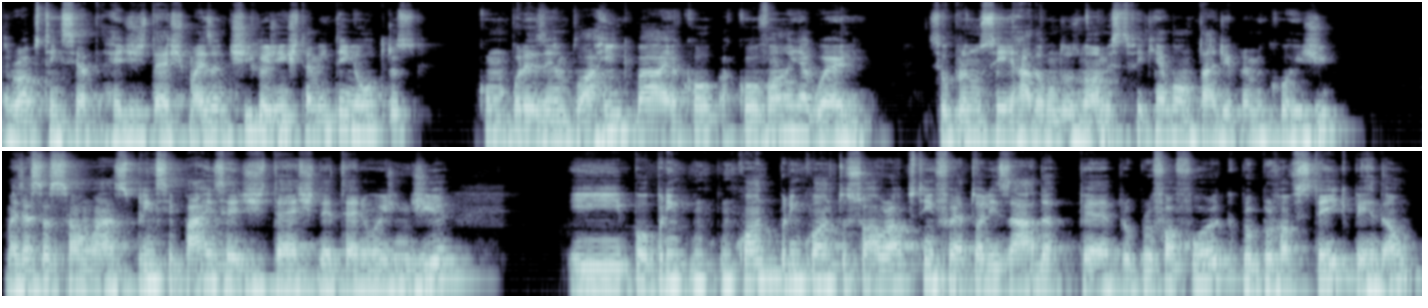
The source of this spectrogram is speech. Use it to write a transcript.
a Robston ser a rede de teste mais antiga, a gente também tem outras, como por exemplo a Rinkby, a, Co a Kovan e a Guerli. Se eu pronunciei errado algum dos nomes, fiquem à vontade aí para me corrigir. Mas essas são as principais redes de teste da Ethereum hoje em dia e, pô, por enquanto, por enquanto só a Robston foi atualizada para o Proof of Work, para o Proof of Stake, perdão,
